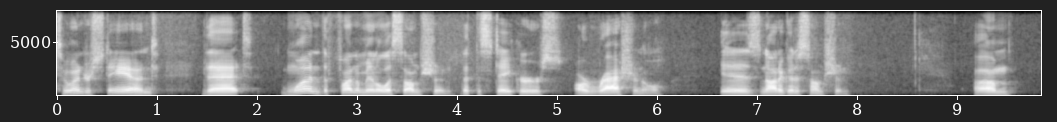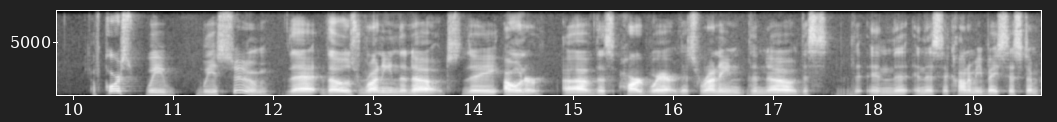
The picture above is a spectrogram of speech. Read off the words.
to understand that one, the fundamental assumption that the stakers are rational is not a good assumption. Um, of course, we, we assume that those running the nodes, the owner of this hardware that's running the node this, in, the, in this economy-based system,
